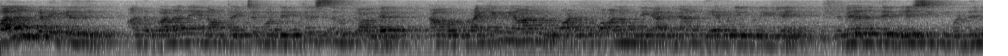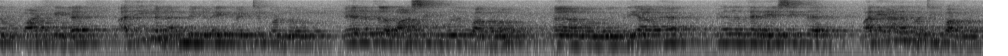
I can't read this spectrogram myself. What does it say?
பலன் கிடைக்கிறது. அந்த பலனை நாம் பெற்றுக்கொண்டு கிறிஸ்துவுக்காக நாம் ஒரு மகிமையான ஒரு வாழ்க்கை வாழ முடியும் அருமையான தேவனுடைய பிள்ளைகளே இந்த வேதத்தை நேசிக்கும் பொழுது நம்ம வாழ்க்கையில் அதிக நன்மைகளை பண்ணுறோம் வேதத்தில் வாசிக்கும் பொழுது பார்க்குறோம் இப்படியாக வேதத்தை நேசித்த மரியாதை பற்றி பார்க்குறோம்.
